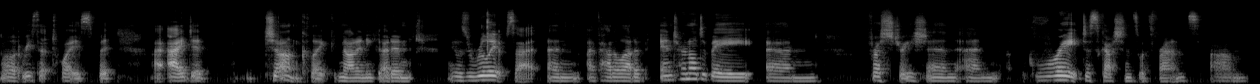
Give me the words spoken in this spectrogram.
well, it reset twice, but I, I did junk, like not any good. And I was really upset. And I've had a lot of internal debate and frustration and great discussions with friends. Um,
